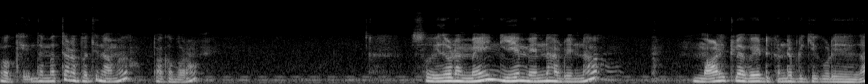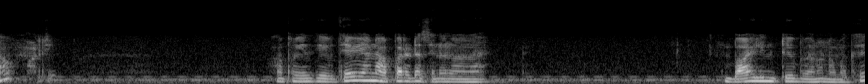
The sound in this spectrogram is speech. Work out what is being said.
ஓகே இந்த மெத்தடை பற்றி நாம் பார்க்க போகிறோம் ஸோ இதோட மெயின் ஏம் என்ன அப்படின்னா மாலிகுலர் வெயிட் கண்டுபிடிக்கக்கூடியது தான் மாடல் அப்போ இதுக்கு தேவையான அப்பரேட்டஸ் என்னென்ன பாய்லிங் டியூப் வேணும் நமக்கு.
